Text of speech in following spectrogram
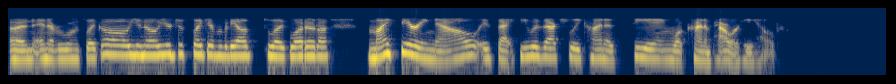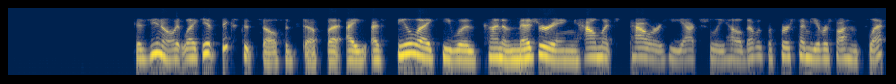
And and everyone's like, oh, you know, you're just like everybody else. Like what? My theory now is that he was actually kind of seeing what kind of power he held. Because you know, it like it fixed itself and stuff, but I I feel like he was kind of measuring how much power he actually held. That was the first time you ever saw him flex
